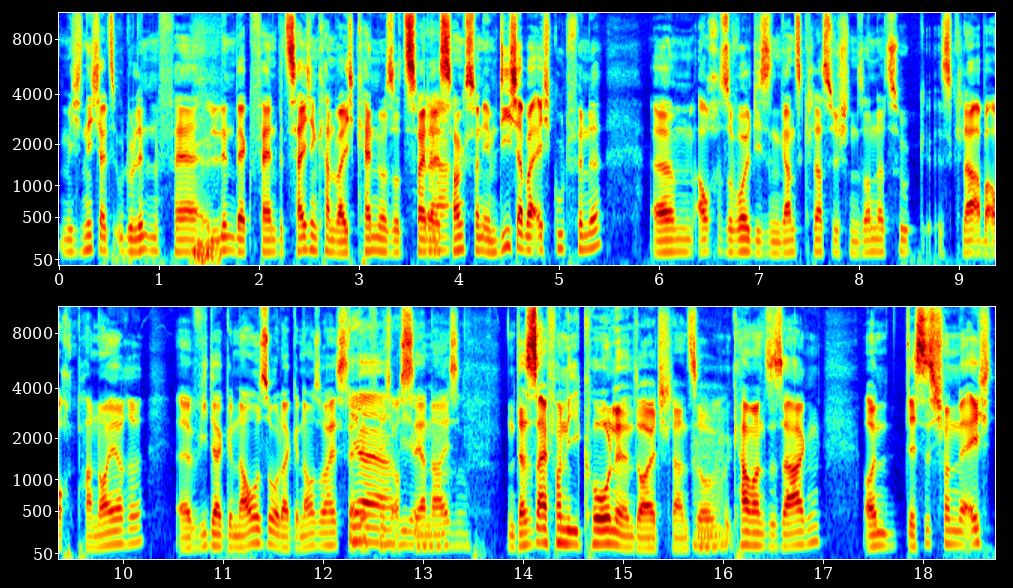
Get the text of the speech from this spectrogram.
mich nicht als Udo Lindenberg-Fan bezeichnen kann, weil ich kenne nur so zwei, drei Ja. Songs von ihm, die ich aber echt gut finde. Ähm, auch sowohl diesen ganz klassischen Sonderzug, ist klar, aber auch ein paar neuere. Äh, wieder genauso oder genauso heißt der, den finde ich auch sehr genau nice. Und das ist einfach eine Ikone in Deutschland, so Mhm. kann man so sagen. Und das ist schon eine echt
